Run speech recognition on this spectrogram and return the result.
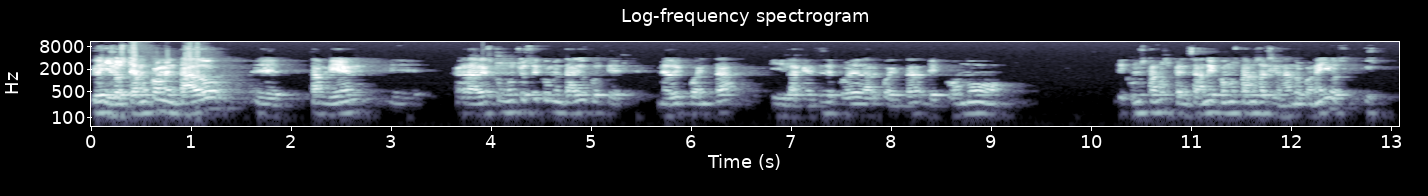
y los que han comentado, eh, también agradezco mucho ese comentario porque me doy cuenta y la gente se puede dar cuenta de cómo de cómo estamos pensando y cómo estamos accionando con ellos. Y,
